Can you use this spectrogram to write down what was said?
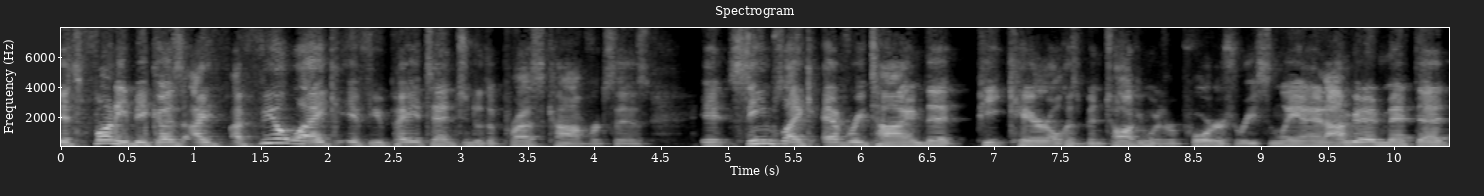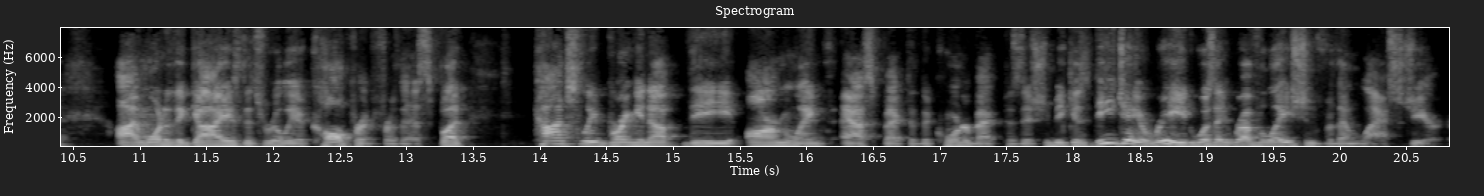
It's funny because I, I feel like if you pay attention to the press conferences, it seems like every time that Pete Carroll has been talking with reporters recently, and I'm going to admit that I'm one of the guys that's really a culprit for this, but constantly bringing up the arm length aspect of the cornerback position because DJ Reed was a revelation for them last year.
